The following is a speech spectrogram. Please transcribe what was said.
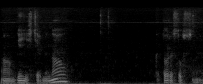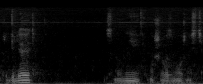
а, где есть терминал, который, собственно, определяет основные наши возможности.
